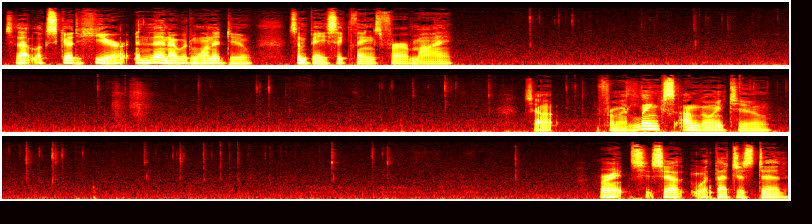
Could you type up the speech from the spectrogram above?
So that looks good here. And then I would want to do some basic things for my So for my links, I'm going to right? See, see how, what that just did?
